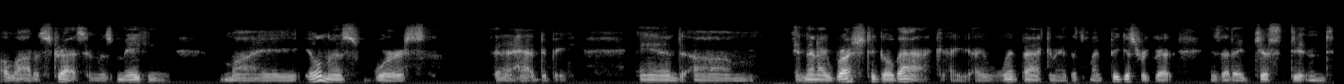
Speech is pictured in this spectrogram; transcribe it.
a lot of stress and was making my illness worse than it had to be and um, and then I rushed to go back. I, I went back, and I, that's my biggest regret is that I just didn't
